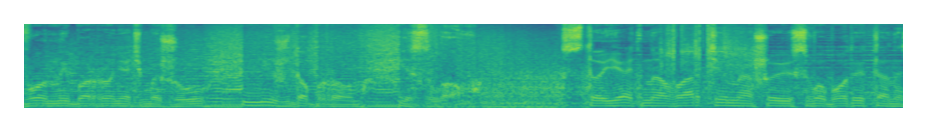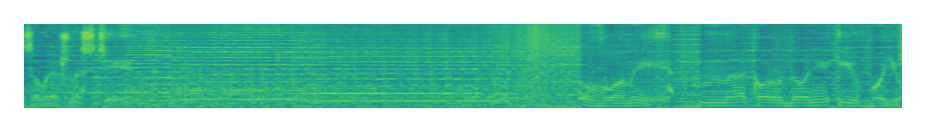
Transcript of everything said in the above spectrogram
Вони боронять межу між добром і злом. Стоять на варті нашої свободи та незалежності. Вони на кордоні і в бою,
